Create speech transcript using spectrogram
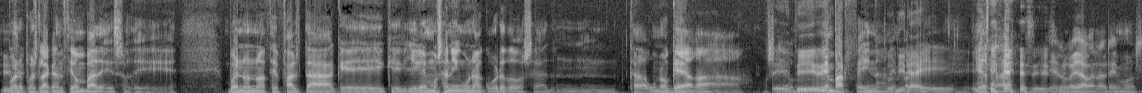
Bueno, pues la canción va de eso, de... Bueno, no hace falta que, que lleguemos a ningún acuerdo, o sea, mm, cada uno que haga... O Sí, sea, ti- ven par feina, tú par y-. Ya está, Sí, y luego ya hablaremos.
